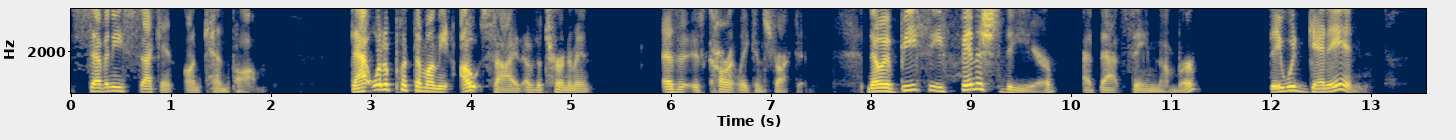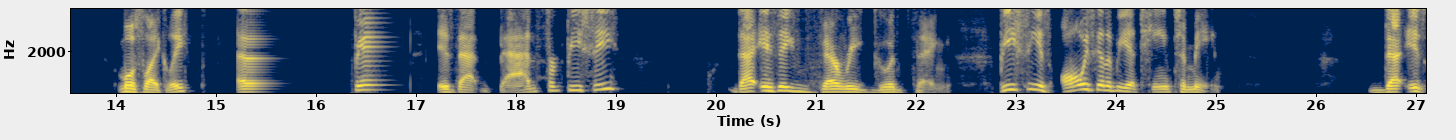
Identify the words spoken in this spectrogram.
72nd on KenPom. That would have put them on the outside of the tournament as it is currently constructed. Now, if BC finished the year at that same number, they would get in, most likely. Is that bad for BC? That is a very good thing. BC is always going to be a team to me that is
